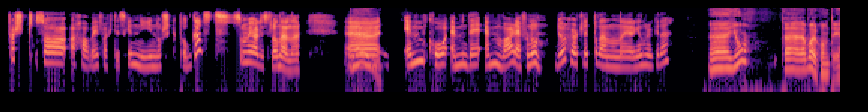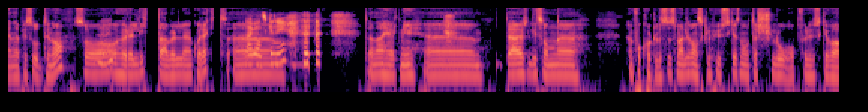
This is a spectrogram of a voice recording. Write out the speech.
først så har vi faktisk en ny norsk podkast som vi har lyst til å nevne. Uh, MKMDM, hva er det for noe? Du har hørt litt på den, Jørgen, har du ikke det? Uh, jo, det er, bare kommet én episode til nå, så mm. å høre litt er vel korrekt. Den er ganske ny. Den er helt ny. Eh, det er litt sånn eh, en forkortelse som er litt vanskelig å huske, så nå måtte jeg slå opp for å huske hva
